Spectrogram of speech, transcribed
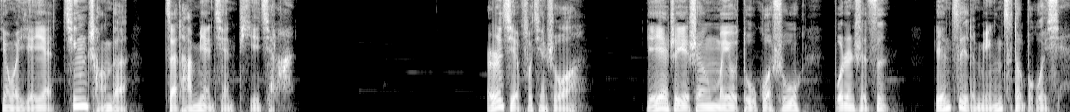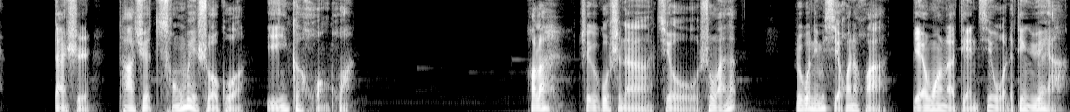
因为爷爷经常的在他面前提起来。而且父亲说，爷爷这一生没有读过书，不认识字，连自己的名字都不会写，但是他却从未说过一个谎话。好了，这个故事呢就说完了。如果你们喜欢的话，别忘了点击我的订阅啊。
